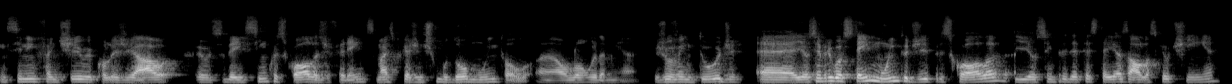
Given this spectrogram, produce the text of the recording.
ensino infantil e colegial, eu estudei em cinco escolas diferentes, mais porque a gente mudou muito ao, ao longo da minha juventude. É, e eu sempre gostei muito de ir para escola e eu sempre detestei as aulas que eu tinha,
